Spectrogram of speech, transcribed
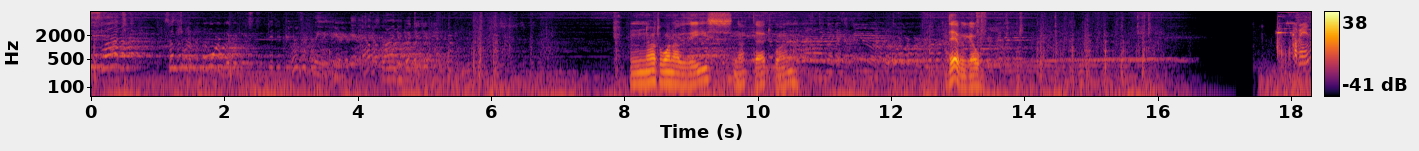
this slot? Some sort of orb would fit perfectly in here. Help find it, would you? Not one of these. Not that one. There we go. Come in.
